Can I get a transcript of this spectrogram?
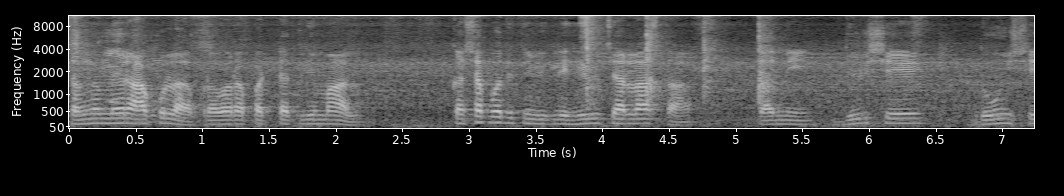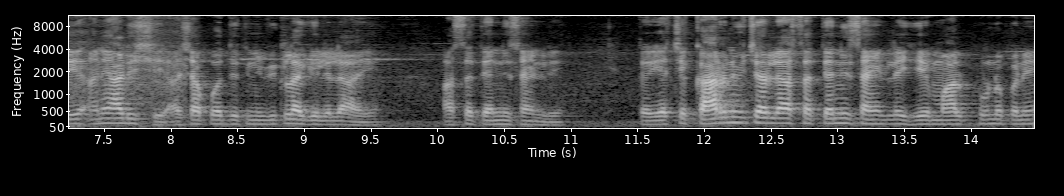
संगमेर अकोला प्रवारा पट्ट्यातली माल कशा पद्धतीने विकली हे विचारलं असता त्यांनी दीडशे दोनशे आणि अडीचशे अशा पद्धतीने विकला गेलेला आहे असं त्यांनी सांगितले. तर याचे कारण विचारले असता त्यांनी सांगितले हे माल पूर्णपणे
